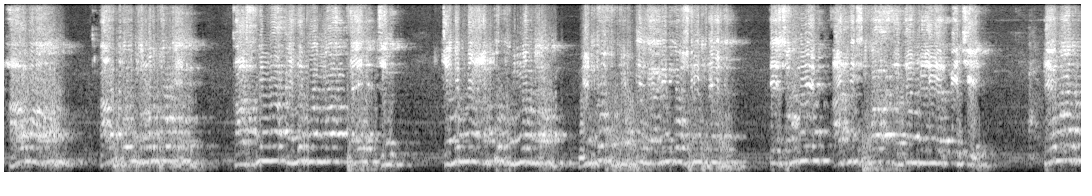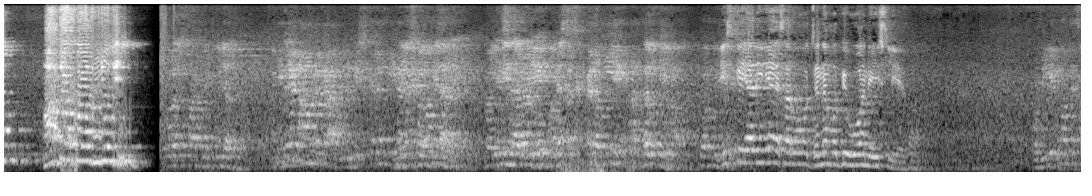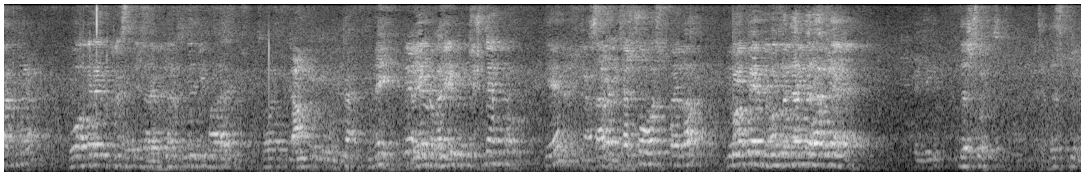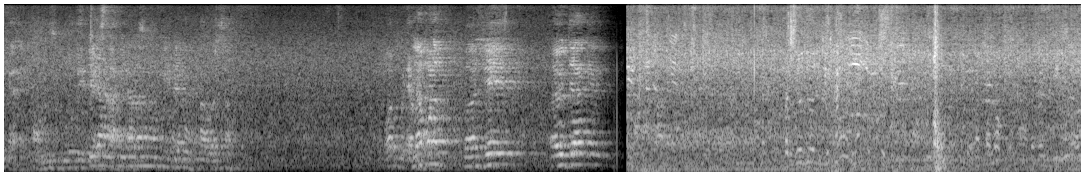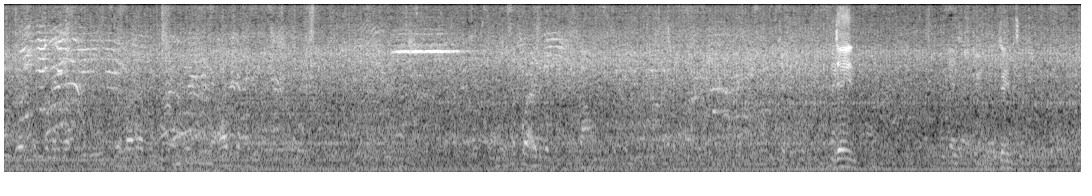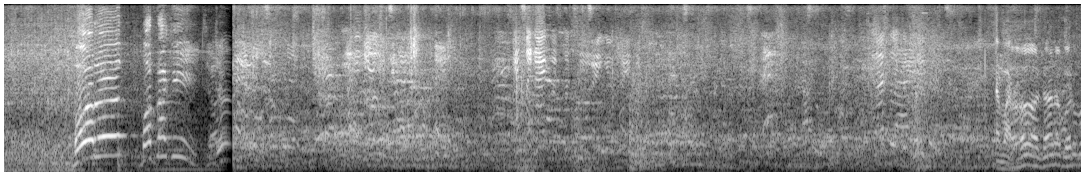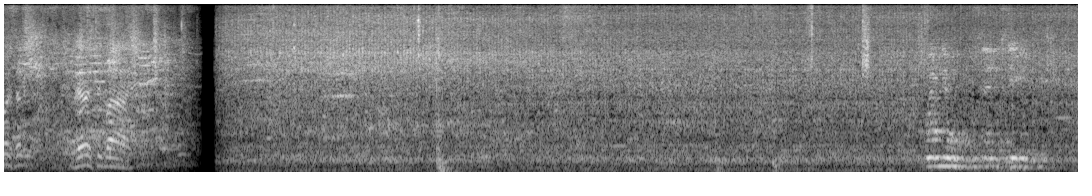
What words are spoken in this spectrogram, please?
હાલમાં આપ સૌ જાણો છો કે કાશ્મીરના પહેલગામમાં થયેલ જ- જગતના આતંક હુમલામાં નિર્દોષ ભારતીય નાગરિકો શહીદ થયેલ તે સૌને આજની સભા શ્રદ્ધાંજલિ અર્પીએ છીએ તેમજ આતંકવાદ વિરોધી रिस्क यानी क्या है सर वो जन्म अभी हुआ नहीं इसलिए और ये कौन है साथ मेरा वो अगर गांव के लोग नहीं ये ये जिस टाइम का ये सारा छह सौ वर्ष पहला वहाँ पे मोहम्मद में रह गया है। दस सौ दस फुल का है। बहुत बढ़िया। પણ જે અયોધ્યા કે ભારત માતા કી હા ના ના બરોબર સર વ્યવસ્થિત બસ માન્ય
